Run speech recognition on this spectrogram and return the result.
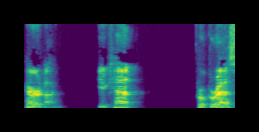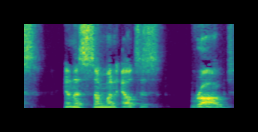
paradigm. You can't progress unless someone else is robbed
